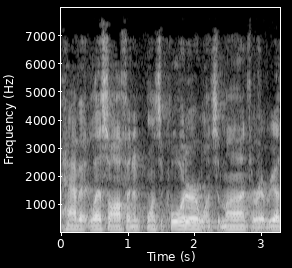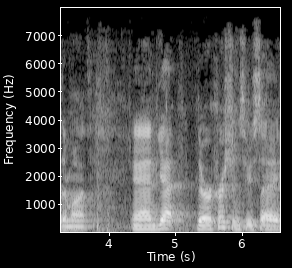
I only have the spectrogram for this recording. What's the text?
have it less often, once a quarter, once a month, or every other month. And yet, there are Christians who say,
